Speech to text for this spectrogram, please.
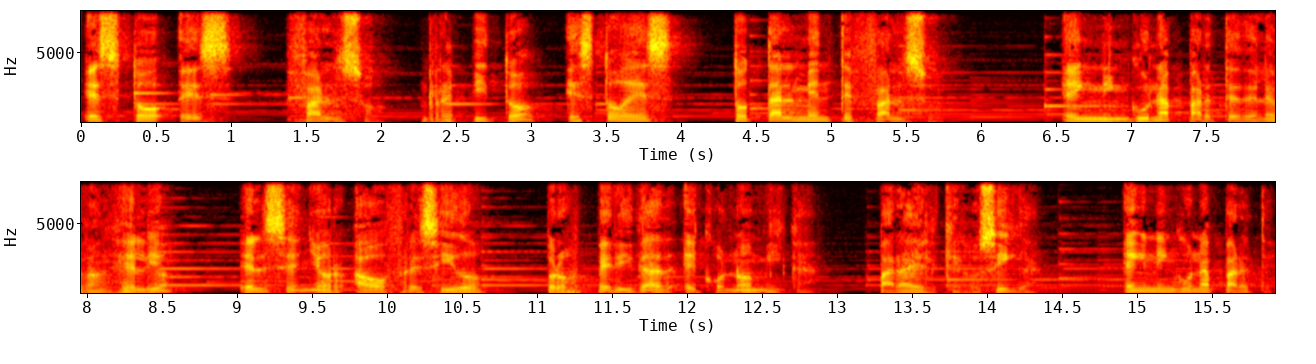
Esto es falso. Repito, esto es totalmente falso. En ninguna parte del Evangelio el Señor ha ofrecido prosperidad económica para el que lo siga. En ninguna parte.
